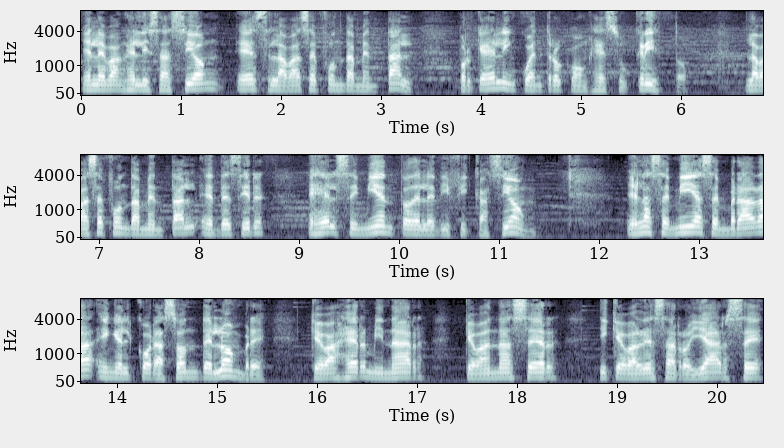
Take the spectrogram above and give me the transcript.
En la evangelización es la base fundamental porque es el encuentro con Jesucristo. La base fundamental, es decir, es el cimiento de la edificación. Es la semilla sembrada en el corazón del hombre que va a germinar, que va a nacer y que va a desarrollarse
